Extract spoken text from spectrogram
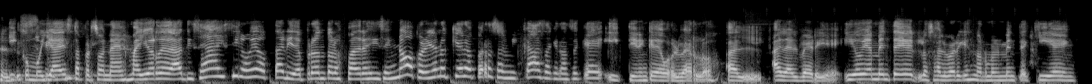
y como ya esta persona es mayor de edad, dice, ay, sí, lo voy a adoptar, y de pronto los padres dicen, no, pero yo no quiero perros en mi casa, que no sé qué, y tienen que devolverlo al, al albergue. Y obviamente los albergues normalmente aquí en,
